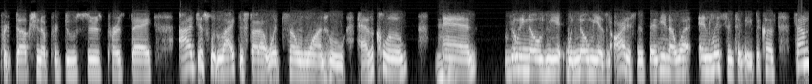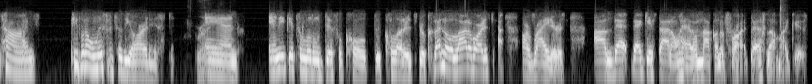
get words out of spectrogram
production or producers per se. I just would like to start out with someone who has a clue Mm-hmm. and really knows me would know me as an artist and say, you know what, and listen to me because sometimes people don't listen to the artist Right. and and it gets a little difficult to clutter through because I know a lot of artists are writers. Um, that that gift I don't have. I'm not going to front. That's not my gift.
